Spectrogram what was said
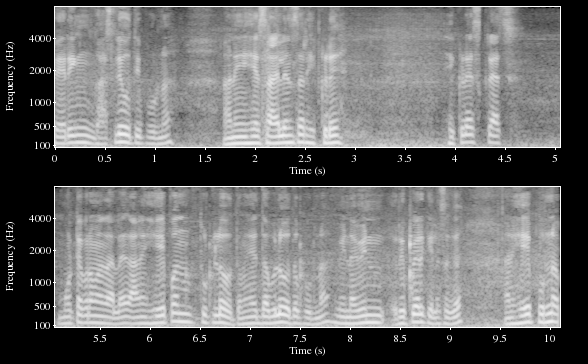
फेअरिंग घासली होती पूर्ण. आणि हे सायलेन्सर इकडे इकडे स्क्रॅच मोठ्या प्रमाणात आलं. आहे आणि हे पण तुटलं होतं म्हणजे दबलं होतं पूर्ण. मी नवीन रिपेअर केलं सगळं. आणि हे पूर्ण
